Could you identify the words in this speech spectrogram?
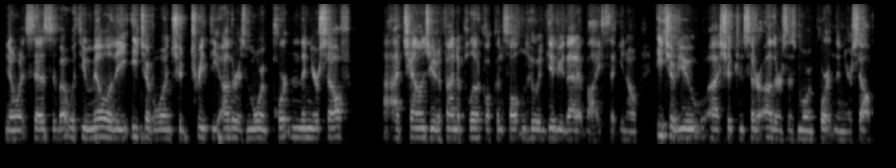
you know when it says, but with humility, each of one should treat the other as more important than yourself. I challenge you to find a political consultant who would give you that advice that, you know, each of you uh, should consider others as more important than yourself.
